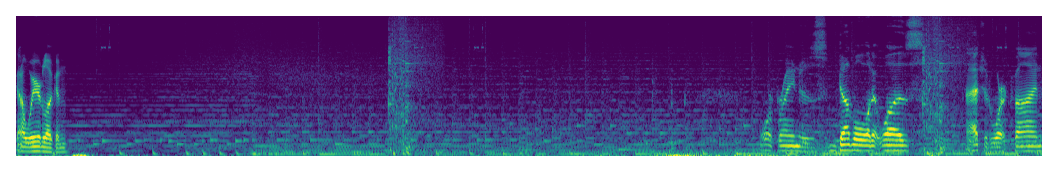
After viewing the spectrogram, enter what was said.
Kind of weird looking. Warp range is double what it was. That should work fine.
